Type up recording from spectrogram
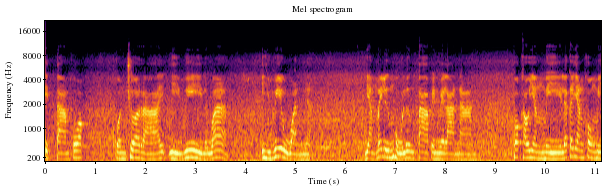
ติดตามพวก คนชั่วร้ายอีวีหรือว่าอีวิลวันเนี่ยยังไม่ลืมหูลืมตาเป็นเวลานาน พวกเขายังมีและก็ยังคงมี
